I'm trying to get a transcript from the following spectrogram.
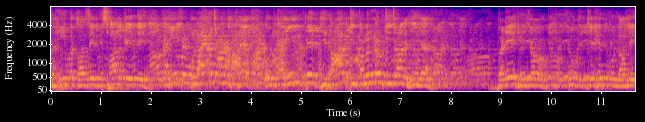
کہیں تقاضے وصال کے دے، کہیں پہ بلایا جا رہا ہے، اور کہیں پہ دیدار کی تمنا کی جا رہی ہے۔ بڑے ہیں جان خود جہد کو ڈالے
